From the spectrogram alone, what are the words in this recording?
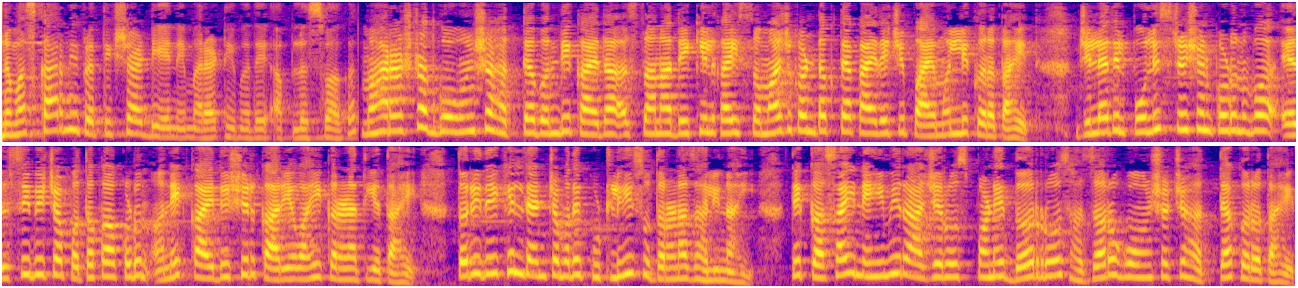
नमस्कार मी प्रतीक्षा डीएनए मराठीमध्ये आपलं स्वागत. महाराष्ट्रात गोवंश हत्याबंदी कायदा असताना देखील काही समाजकंटक त्या कायद्याची पायमल्ली करत आहेत. जिल्ह्यातील पोलीस स्टेशनकडून व एलसीबीच्या पथकाकडून अनेक कायदेशीर कार्यवाही करण्यात येत आहे. तरी देखील त्यांच्यामध्ये कुठलीही सुधारणा झाली नाही. ते कसाई नेहमी राजेरोसपणे दररोज हजारो गोवंशाची हत्या करत आहेत.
